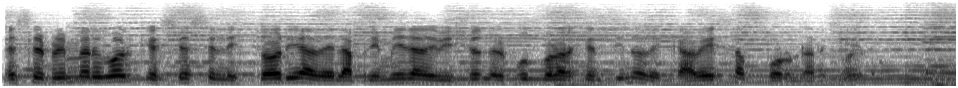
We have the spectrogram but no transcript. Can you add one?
Es el primer gol que se hace en la historia de la primera división del fútbol argentino de cabeza por un arquero.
